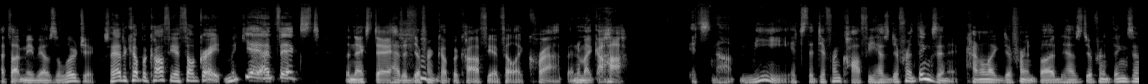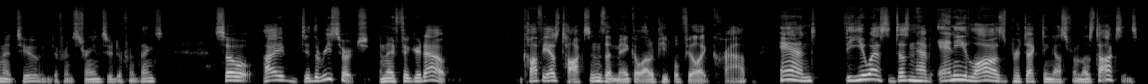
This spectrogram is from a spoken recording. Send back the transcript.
I thought maybe I was allergic. So I had a cup of coffee. I felt great. I'm like, yeah, I'm fixed. The next day I had a different cup of coffee. I felt like crap. And I'm like, aha, it's not me. It's the different coffee has different things in it, kind of like different bud has different things in it too, and different strains do different things. So I did the research and I figured out coffee has toxins that make a lot of people feel like crap. And the US doesn't have any laws protecting us from those toxins.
